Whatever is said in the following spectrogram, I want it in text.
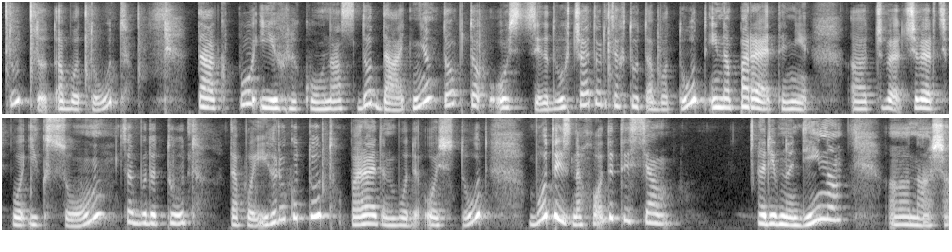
тут, тут або тут. Так, по y у нас додатнє, тобто ось цих двох четвертях тут або тут, і на перетині чверть по х, це буде тут, та по y тут, перетин буде ось тут, буде знаходитися рівнодійно наша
